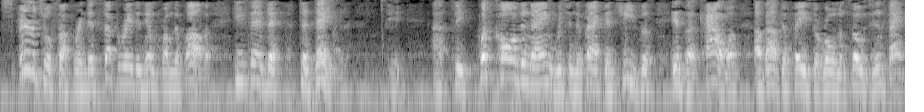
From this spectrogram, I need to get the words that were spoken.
spiritual suffering that separated him from the Father. He says that today, uh, see, what's causing the anguish in the fact that Jesus is a coward about to face the Roman soldiers? In fact,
